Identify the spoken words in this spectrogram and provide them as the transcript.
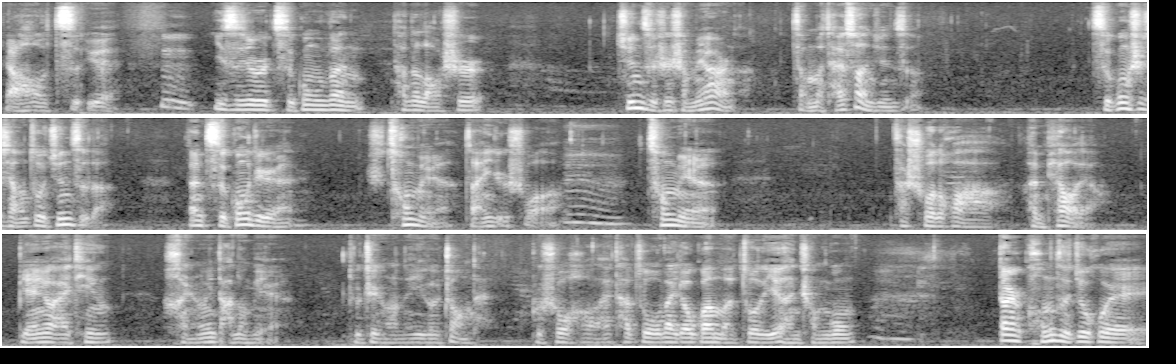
然后子曰，嗯意思就是子贡问他的老师，君子是什么样的？怎么才算君子？子贡是想做君子的，但子贡这个人是聪明人，咱一直说啊，嗯聪明人，他说的话很漂亮，别人又爱听，很容易打动别人，就这样的一个状态。不说后来他做外交官嘛，做的也很成功，嗯但是孔子就会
